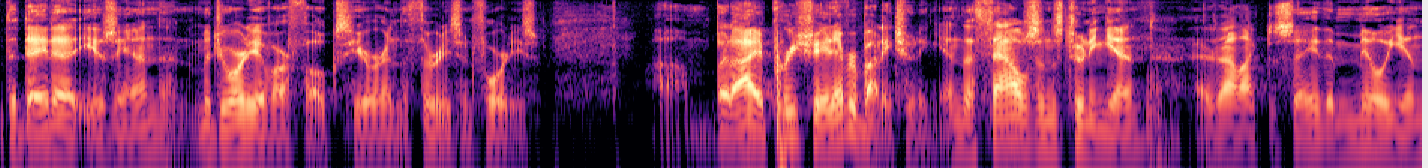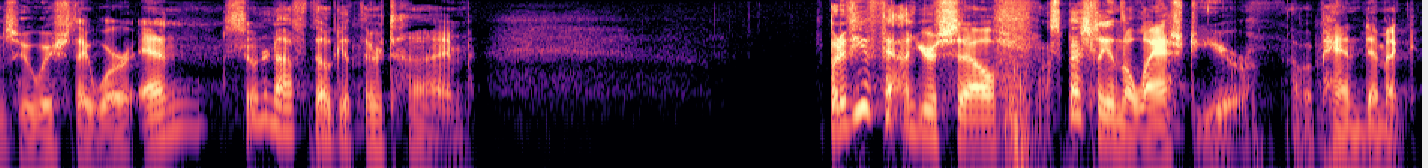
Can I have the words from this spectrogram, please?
The data is in. The majority of our folks here are in the 30s and 40s. Um, but I appreciate everybody tuning in, the thousands tuning in, as I like to say, the millions who wish they were, and soon enough they'll get their time. But if you found yourself, especially in the last year of a pandemic,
